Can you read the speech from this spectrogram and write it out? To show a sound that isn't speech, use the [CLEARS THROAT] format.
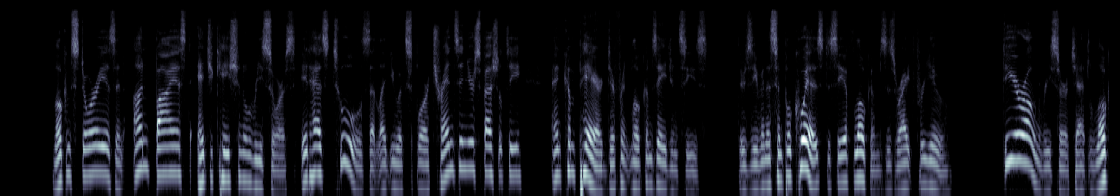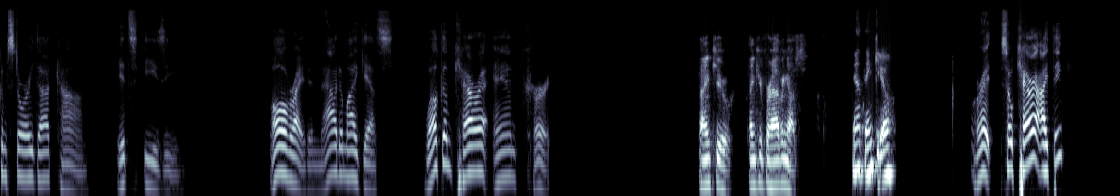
Locum Story is an unbiased educational resource. It has tools that let you explore trends in your specialty and compare different locums agencies. There's even a simple quiz to see if locums is right for you. Do your own research at locumstory.com. It's easy. All right, and now to my guests. Welcome, Kara and Kurt. Thank you. Thank you for having us. Yeah, thank you. All right. So, Kara, I think,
